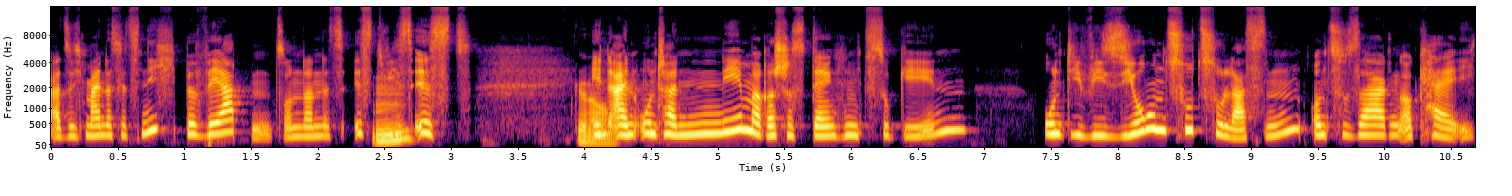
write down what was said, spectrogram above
also ich meine das jetzt nicht bewertend, sondern es ist, mhm. wie es ist, genau. in ein unternehmerisches Denken zu gehen und die Vision zuzulassen und zu sagen, okay,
